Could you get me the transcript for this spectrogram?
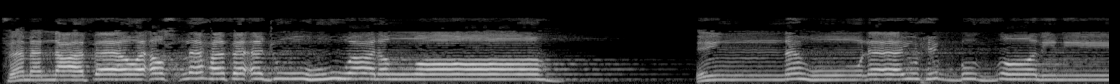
فمن عفا وأصلح فأجوه على الله. إنه لا يحب الظالمين.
